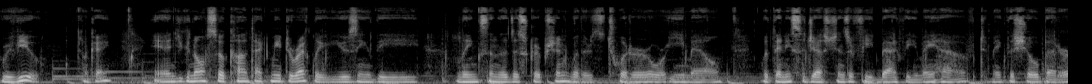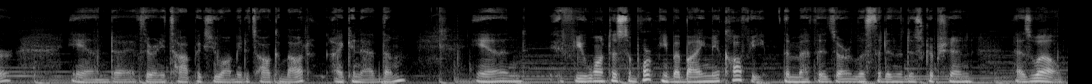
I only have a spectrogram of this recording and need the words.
review. Okay? And you can also contact me directly using the links in the description, whether it's Twitter or email, with any suggestions or feedback that you may have to make the show better. And uh, if there are any topics you want me to talk about, I can add them. And if you want to support me by buying me a coffee, the methods are listed in the description as well.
